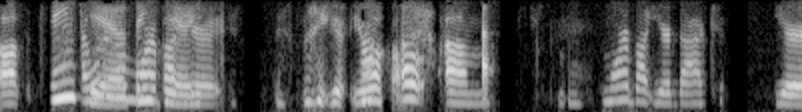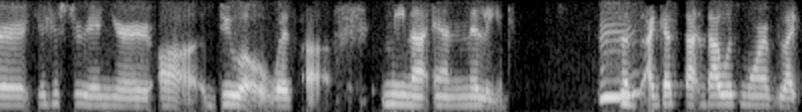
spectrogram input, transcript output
Uh, Thank I you. want to know more Thank about you. your. you're you're welcome. Oh, Um, uh, more about your back, your your history and your uh, duo with uh, Minna and Millie, because mhm. I guess that that was more of like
